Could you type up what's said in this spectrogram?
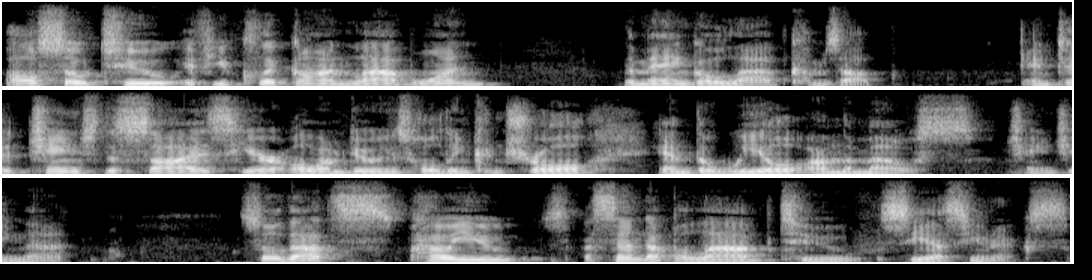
also, too, if you click on Lab 1, the Mango Lab comes up. And to change the size here, all I'm doing is holding Control and the wheel on the mouse, changing that. So that's how you send up a lab to CS Unix.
